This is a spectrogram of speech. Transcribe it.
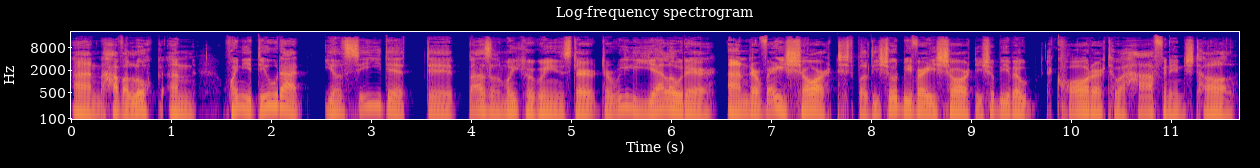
and have a look. And when you do that, you'll see that the basil microgreens, they're, they're really yellow there and they're very short. Well, they should be very short. They should be about a quarter to a half an inch tall.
